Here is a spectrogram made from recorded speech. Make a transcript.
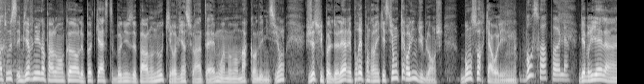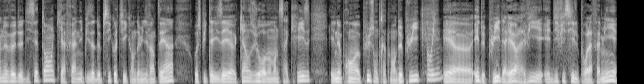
à tous et bienvenue dans Parlons encore, le podcast bonus de Parlons-nous qui revient sur un thème ou un moment marquant de l'émission. Je suis Paul Delair et pour répondre à mes questions, Caroline Dublanche. Bonsoir Caroline. Bonsoir Paul. Gabriel a un neveu de 17 ans qui a fait un épisode de psychotique en 2021, hospitalisé 15 jours au moment de sa crise. Il ne prend plus son traitement depuis. Oui. Et, euh, et depuis, d'ailleurs, la vie est difficile pour la famille.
